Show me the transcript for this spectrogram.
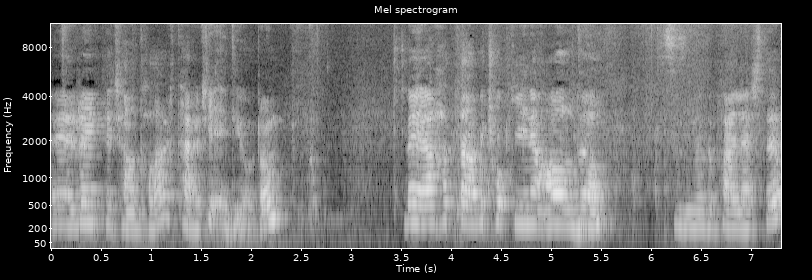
e, renkli çantalar tercih ediyorum. Veya hatta bu çok yeni aldığım sizinle de paylaştım.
